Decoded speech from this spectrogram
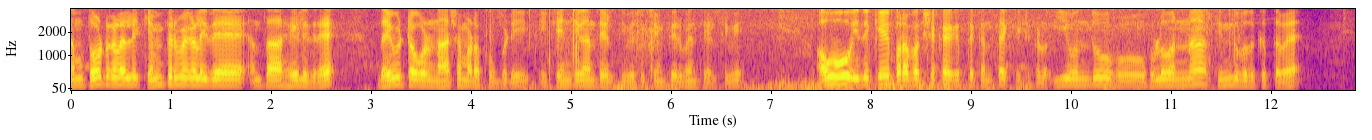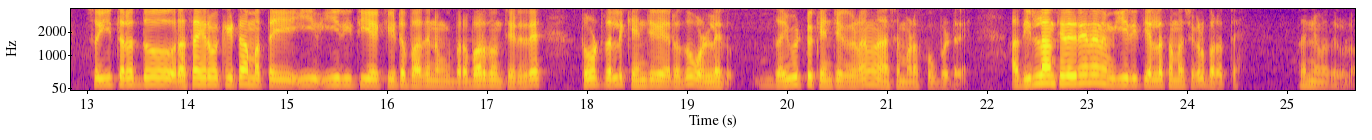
ನಮ್ಮ ತೋಟಗಳಲ್ಲಿ ಕೆಂಪಿರುವೆಗಳಿದೆ ಅಂತ ಹೇಳಿದರೆ ದಯವಿಟ್ಟು ಅವುಗಳನ್ನ ನಾಶ ಮಾಡೋಕ್ಕೆ ಹೋಗ್ಬೇಡಿ. ಈ ಕೆಂಜಿಗ ಅಂತ ಹೇಳ್ತೀವಿ, ಅಥವಾ ಕೆಂಪಿರುವೆ ಅಂತ ಹೇಳ್ತೀವಿ. ಅವು ಇದಕ್ಕೆ ಪರಭಕ್ಷಕ್ಕಾಗಿರ್ತಕ್ಕಂಥ ಕೀಟಗಳು. ಈ ಒಂದು ಹುಳುವನ್ನು ತಿಂದು ಬದುಕುತ್ತವೆ. ಸೊ ಈ ಥರದ್ದು ರಸ ಇರುವ ಕೀಟ ಮತ್ತು ಈ ಈ ರೀತಿಯ ಕೀಟ ಬಾಧೆ ನಮಗೆ ಬರಬಾರ್ದು ಅಂತ ಹೇಳಿದರೆ ತೋಟದಲ್ಲಿ ಕೆಂಜಿಗೆ ಇರೋದು ಒಳ್ಳೆಯದು ದಯವಿಟ್ಟು ಕೆಂಜಿಗೆಗಳನ್ನು ನಾಶ ಮಾಡೋಕ್ಕೆ ಹೋಗ್ಬೇಡ್ರಿ. ಅದಿಲ್ಲ ಅಂತ ಹೇಳಿದ್ರೇ ನಮ್ಗೆ ಈ ರೀತಿ ಎಲ್ಲ ಸಮಸ್ಯೆಗಳು ಬರುತ್ತೆ. ಧನ್ಯವಾದಗಳು.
